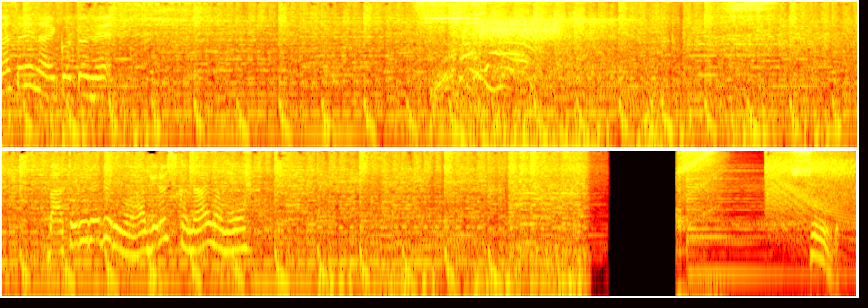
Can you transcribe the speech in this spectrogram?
騙されないことね。バトルレベルを上げるしかないわね。そうだ。ここだ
